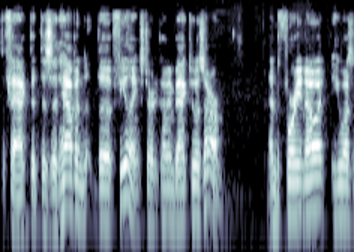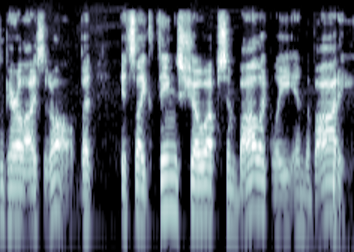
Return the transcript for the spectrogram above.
the fact that this had happened. The feeling started coming back to his arm. And before you know it, he wasn't paralyzed at all. But it's like things show up symbolically in the body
